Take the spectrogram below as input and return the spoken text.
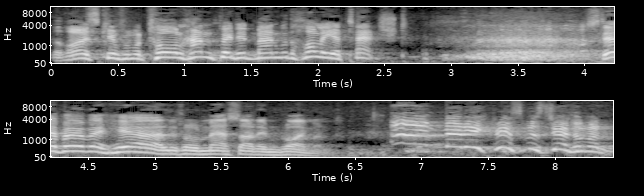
The voice came from a tall, hand-painted man with holly attached. Step over here, little mass unemployment. Ah, Merry Christmas, gentlemen!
